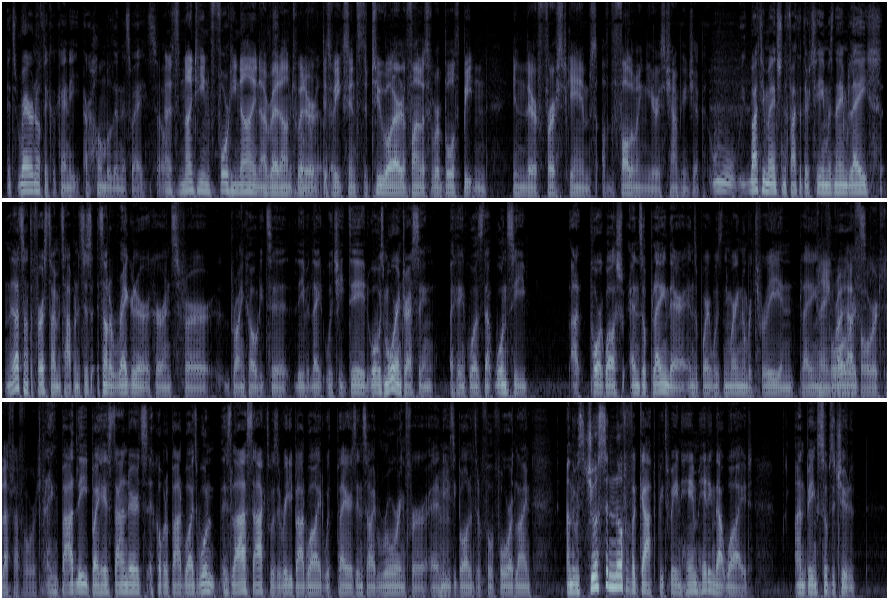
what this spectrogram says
it's rare enough that Kilkenny are humbled in this way. So And it's 1949, I read on Twitter this week, since the two All Ireland finalists were both beaten in their first games of the following year's championship. Ooh, Matthew mentioned the fact that their team was named late. Now that's not the first time it's happened. It's just it's not a regular occurrence for Brian Cody to leave it late, which he did. What was more interesting, I think, was that once he at Pork Walsh ends up playing there, ends up wearing was he wearing number three and playing, Playing forwards, right half forward, left half forward. playing badly by his standards. A couple of bad wides. One his last act was a really bad wide with players inside roaring for an Mm. easy ball into the full forward line, and there was just enough of a gap between him hitting that wide and being substituted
